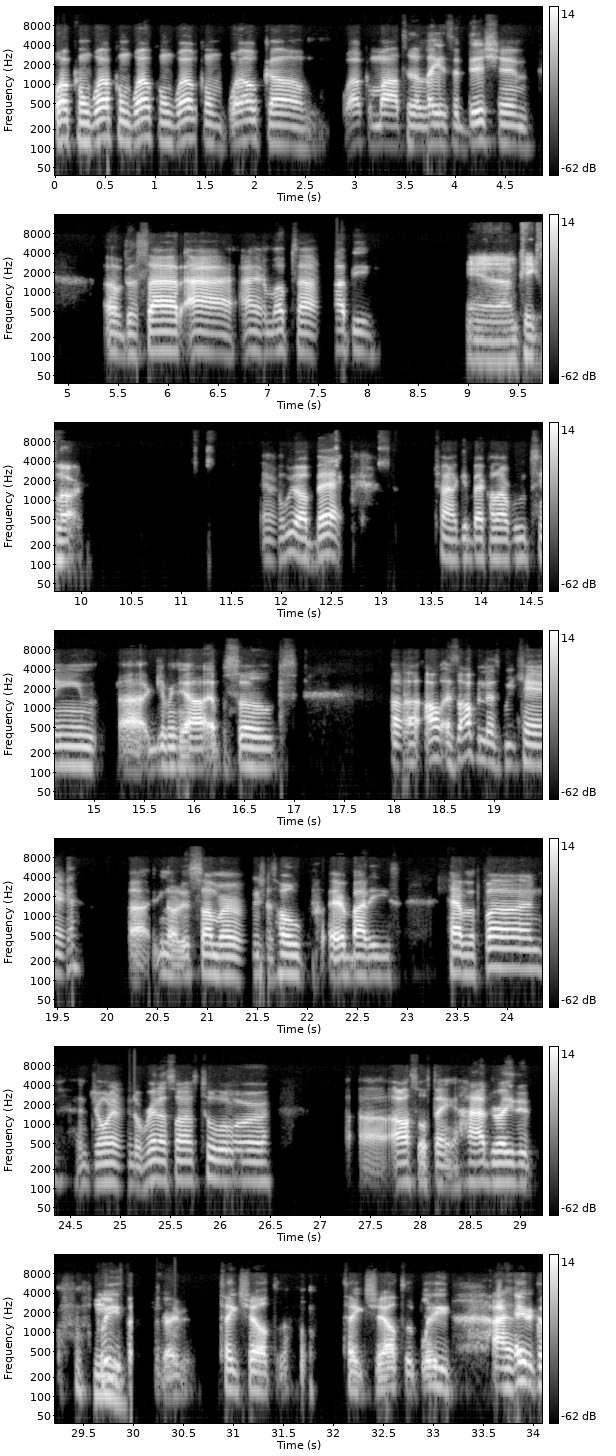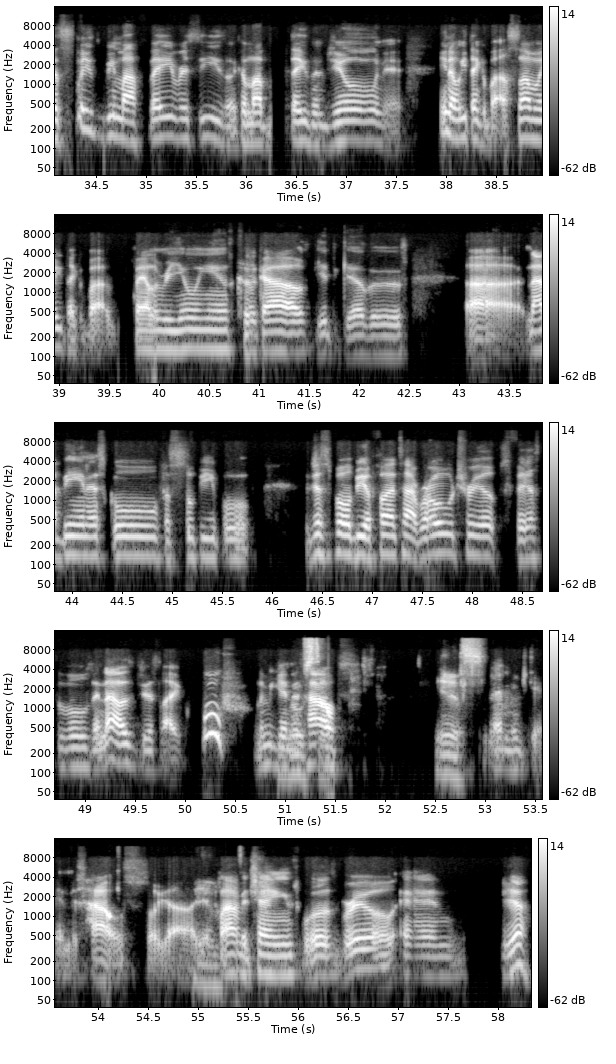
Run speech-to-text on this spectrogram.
Welcome, welcome, welcome, welcome, welcome, welcome all to the latest edition of the Side Eye. I am Uptown Bobby, And I'm K Clark. and we are back trying to get back on our routine, uh, giving y'all episodes uh, all, as often as we can. Uh, you know, this summer we just hope everybody's having fun, enjoying the Renaissance tour, uh, also staying hydrated. Please Mm. stay hydrated. Take shelter. Take shelter, please. I hate it because used to be my favorite season because my birthday's in June. And, you know, you think about summer, you think about family reunions, cookouts, get togethers, uh, not being in school for some people. It's just supposed to be a fun time, road trips, festivals. And now it's just like, woof, let me get in this Roasted. house. Yes. Let me get in this house. So, yeah, yeah, Yeah. climate change was real. And, yeah.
